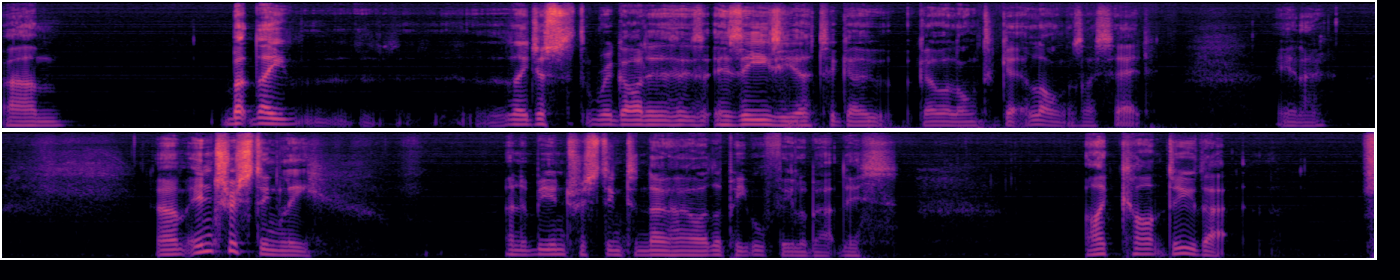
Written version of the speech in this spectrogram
Um, but they they just regard it as, as easier to go go along to get along, as I said. You know. Um, interestingly, and it'd be interesting to know how other people feel about this. I can't do that.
